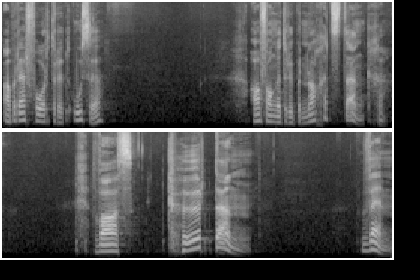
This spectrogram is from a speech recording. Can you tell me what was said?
Aber er fordert raus, anfangen darüber nachzudenken was gehört denn wem?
